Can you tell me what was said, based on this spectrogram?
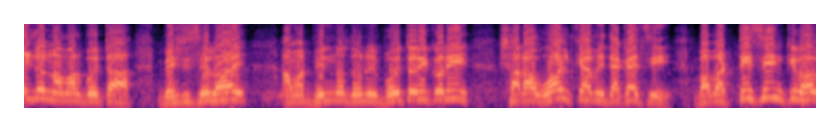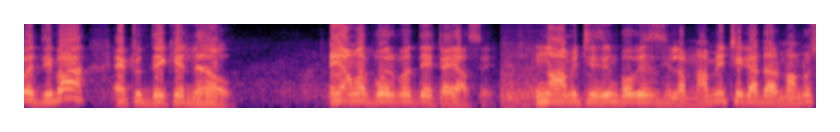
এই জন্য আমার বইটা বেশি সেল হয়। আমার ভিন্ন ধরনের বই তৈরি করি। সারা ওয়ার্ল্ডকে আমি দেখাইছি। বাবা টিচিং কীভাবে দিবা, একটু দেখে নেও। এই আমার বইয়ের মধ্যে এটাই আছে। না, আমি টিচিং প্রফেসর ছিলাম না। আমি ঠিকাদার মানুষ।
